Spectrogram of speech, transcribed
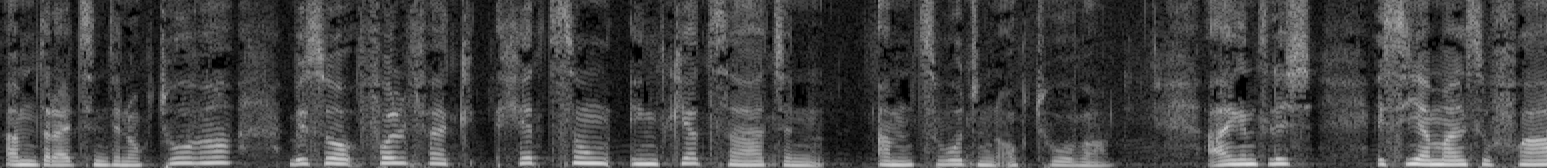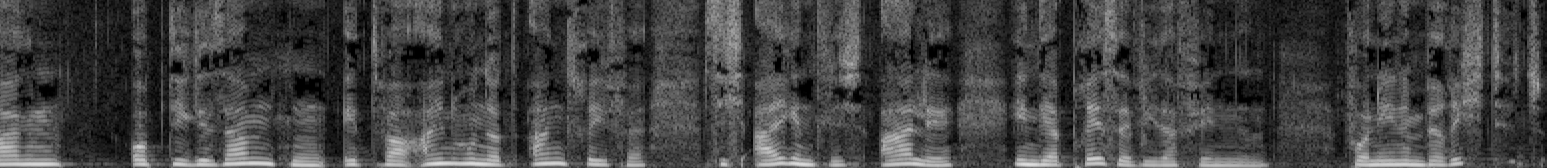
am 13. Oktober bis zur Vollverhetzung in Kerzarten am 2. Oktober. Eigentlich ist hier mal zu fragen, ob die gesamten etwa 100 Angriffe sich eigentlich alle in der Presse wiederfinden, von ihnen berichtet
